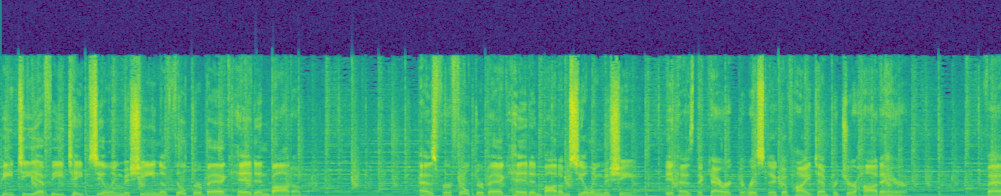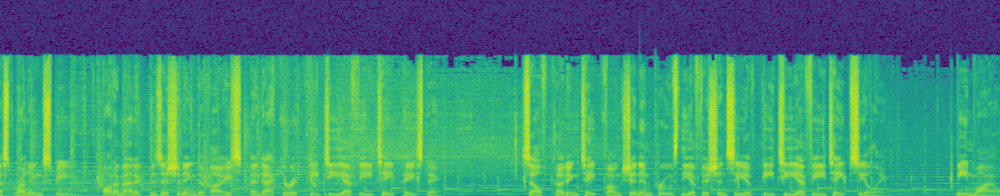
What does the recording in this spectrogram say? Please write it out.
PTFE tape sealing machine of filter bag head and bottom. As for filter bag head and bottom sealing machine, it has the characteristic of high temperature hot air, fast running speed, automatic positioning device, and accurate PTFE tape pasting. Self-cutting tape function improves the efficiency of PTFE tape sealing. Meanwhile,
